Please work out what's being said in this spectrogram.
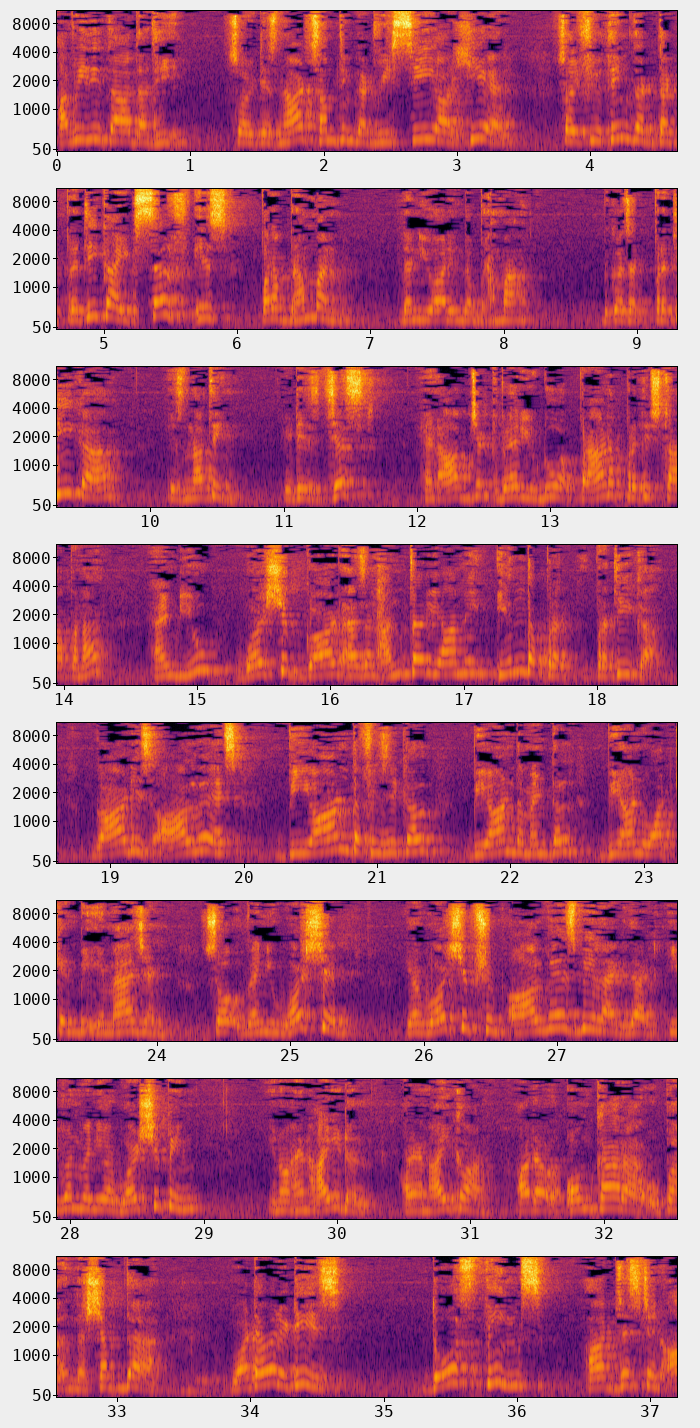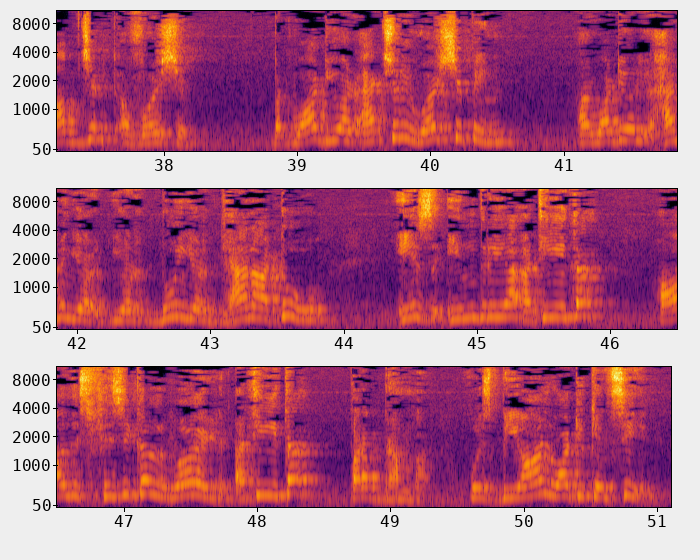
Aviditad Adhi. So it is not something that we see or hear. So if you think that that pratika itself is Parabrahman, then you are in the bhrama. Because that pratika is nothing. It is just an object where you do a prana pratistapana and you worship God as an antaryami in the pratika. God is always beyond the physical, beyond the mental, beyond what can be imagined. So when you worship, your worship should always be like that. Even when you are worshipping, you know, an idol or an icon or a omkara, upa, the shabda, whatever it is, those things are just an object of worship. But what you are actually worshipping or what you are having your you are doing your dhyana to is indriya atita, all this physical world atita parabrahma, who is beyond what you can see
